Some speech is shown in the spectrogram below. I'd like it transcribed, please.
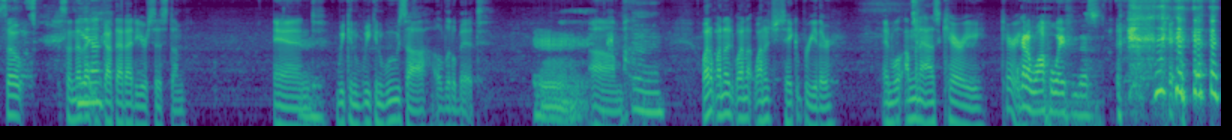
so so now yeah. that you've got that out of your system and mm. we can we can woozah a little bit. Mm. Um mm. why don't why don't why don't, why don't you take a breather? And we'll, I'm gonna ask Carrie. Carrie, I gotta walk away from this.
